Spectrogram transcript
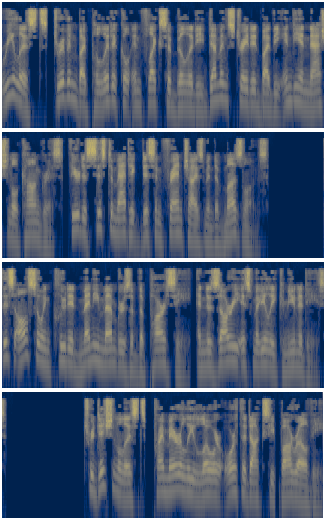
Realists, driven by political inflexibility demonstrated by the Indian National Congress, feared a systematic disenfranchisement of Muslims. This also included many members of the Parsi, and Nizari Ismaili communities. Traditionalists, primarily lower orthodoxy Barelvi,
